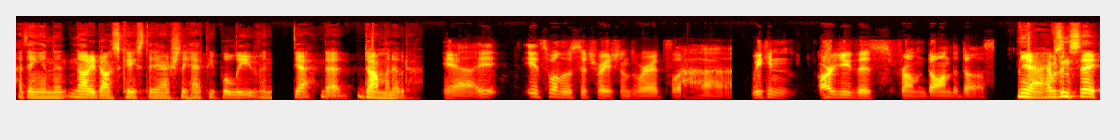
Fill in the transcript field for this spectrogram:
I think in the Naughty Dog's case, they actually had people leave, and yeah, that dominoed. Yeah, it, it's one of those situations where it's like uh, we can argue this from dawn to dusk. Yeah, I was going to say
